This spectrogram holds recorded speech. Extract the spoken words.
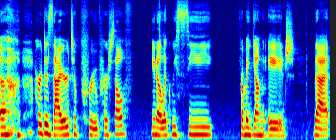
uh, her desire to prove herself. You know, like we see from a young age that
